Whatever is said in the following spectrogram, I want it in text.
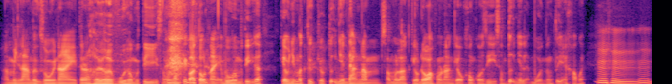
à, mình làm được rồi này tức là hơi hơi vui hơn một tí xong rồi ra kết quả tốt này vui hơn một tí là kiểu như mà từ kiểu tự nhiên đang nằm xong rồi là kiểu đầu óc nó đang kiểu không có gì xong tự nhiên lại buồn xong tự nhiên khóc ấy. Ừ, ừ.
